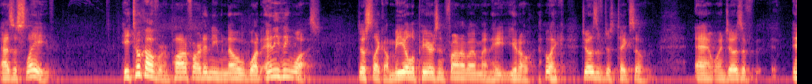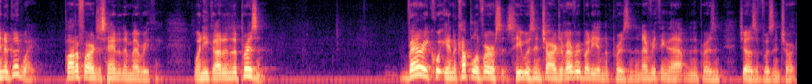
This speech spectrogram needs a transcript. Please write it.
as a slave. He took over, and Potiphar didn't even know what anything was. Just like a meal appears in front of him, and he, you know, like Joseph just takes over. And when Joseph, in a good way, Potiphar just handed him everything. When he got into the prison, very quick, in a couple of verses, he was in charge of everybody in the prison and everything that happened in the prison, Joseph was in charge.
